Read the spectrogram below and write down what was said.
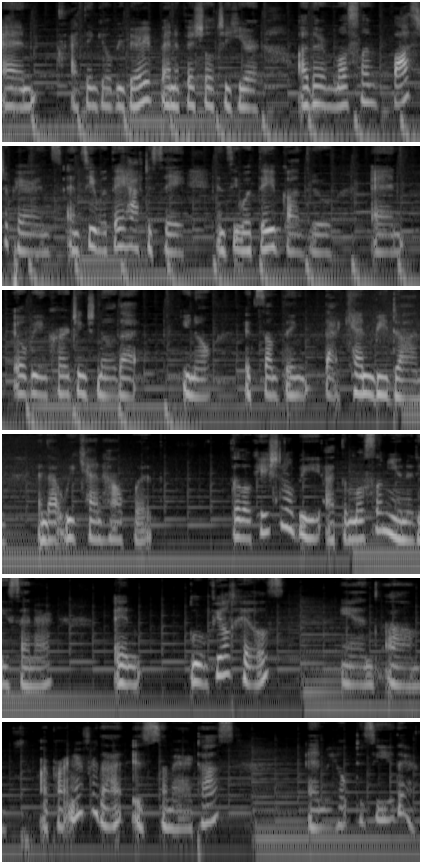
and I think it'll be very beneficial to hear other Muslim foster parents and see what they have to say and see what they've gone through and it'll be encouraging to know that, you know, it's something that can be done and that we can help with. The location will be at the Muslim Unity Center in Bloomfield Hills, and um, our partner for that is Samaritas, and we hope to see you there.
